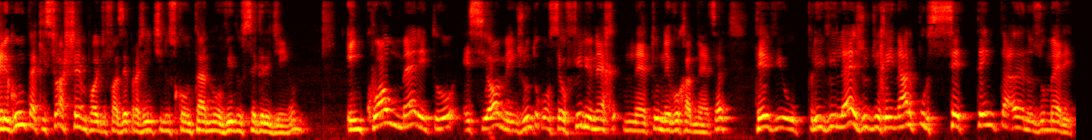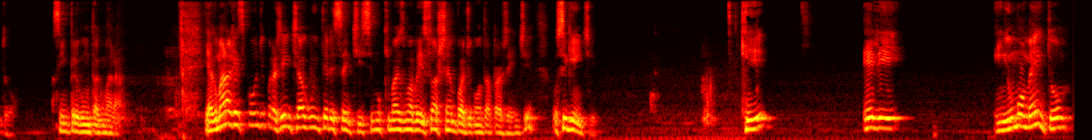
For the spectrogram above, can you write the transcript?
Pergunta que só Hashem pode fazer para a gente nos contar no ouvido um segredinho. Em qual mérito esse homem, junto com seu filho neto, Nebuchadnezzar, teve o privilégio de reinar por 70 anos, o mérito? Assim pergunta Agmará. E a Gemara responde para a gente algo interessantíssimo, que mais uma vez só Hashem pode contar para a gente, o seguinte, que ele, em um momento,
